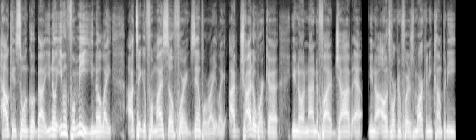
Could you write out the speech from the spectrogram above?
how can someone go about it? You know, even for me, you know, like I'll take it for myself, for example, right? Like I've tried to work a, you know, a nine to five job at, you know, I was working for this marketing company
